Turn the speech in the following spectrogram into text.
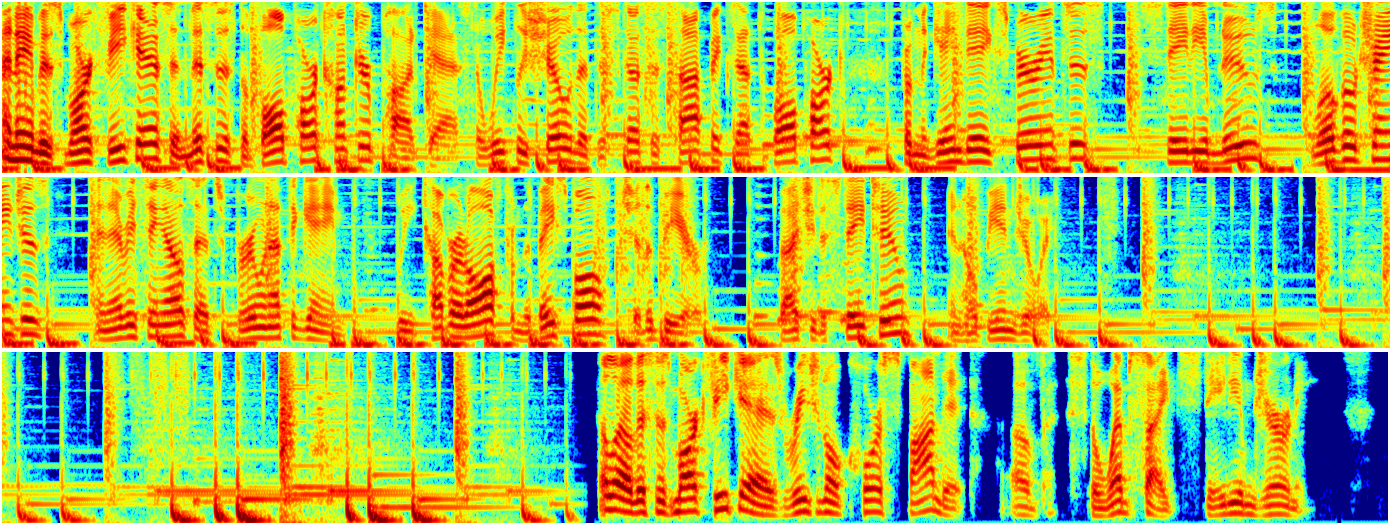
My name is Mark Vikas, and this is the Ballpark Hunter Podcast, a weekly show that discusses topics at the ballpark from the game day experiences, stadium news, logo changes, and everything else that's brewing at the game. We cover it all from the baseball to the beer. Invite you to stay tuned and hope you enjoy. Hello, this is Mark Vikas, regional correspondent of the website Stadium Journey.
